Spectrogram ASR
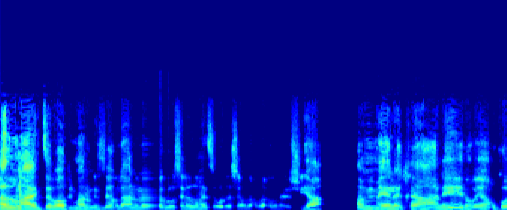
אדוני צבאות עמנו מזהב לנו ועושה לאדוני צבאות השם, אנחנו באחדוני יושיע. המלך הענינו ביום כל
